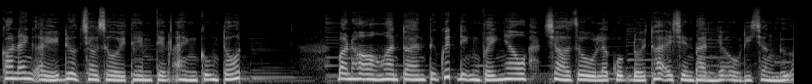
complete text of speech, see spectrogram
con anh ấy được trao dồi thêm tiếng Anh cũng tốt. Bọn họ hoàn toàn tự quyết định với nhau cho dù là cuộc đối thoại trên bàn nhậu đi chăng nữa.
